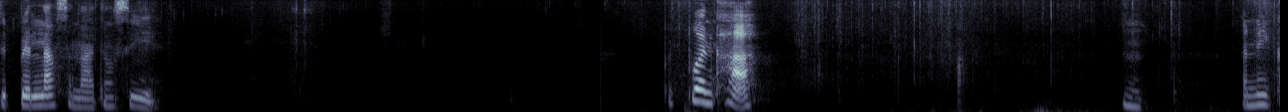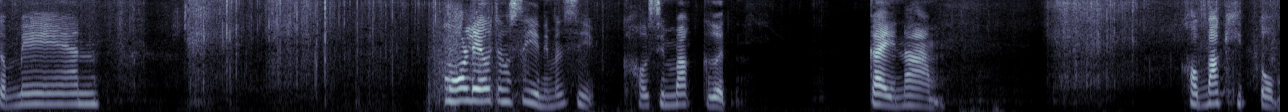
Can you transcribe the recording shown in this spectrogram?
จะเป็นลักษณะจังสี่เพื่อนค่ะ อันนี้กับแมนพอเลี้ยวจังสี่นี่มันสิ เขาสิมักเกิด ไก่น้ำเขามักขีดตม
